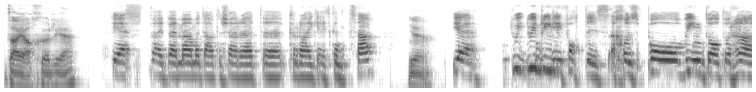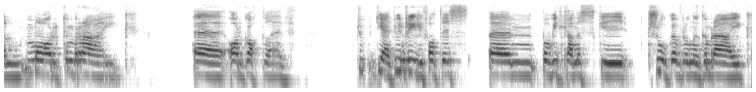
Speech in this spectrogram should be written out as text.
ddau ochr, ie? Yeah? Ie, yeah, ddau be mam a dad yn siarad uh, Cymraeg iaith gynta. Ie. Yeah. Ie. Yeah. Dwi'n dwi, rili really ffodus, achos bo fi'n dod o'r rhan mor Gymraeg uh, o'r gogledd. Ie, dwi, yeah, dwi'n rili really ffodus um, bo fi wedi cael nysgu trwy gyfrwng y Gymraeg.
